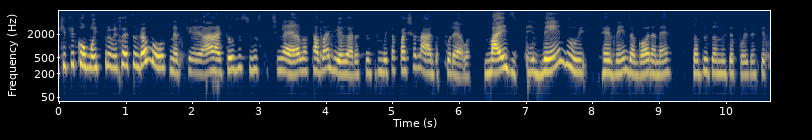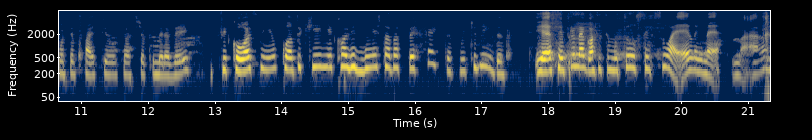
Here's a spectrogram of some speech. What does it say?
O que ficou muito pra mim foi a Sandra Bullock, né? Porque, ah, todos os filmes que tinha ela, tava ali. Eu era sempre muito apaixonada por ela. Mas, revendo, revendo agora, né? Tantos anos depois, nem sei quanto tempo faz que eu, que eu assisti a primeira vez. Ficou assim, o quanto que Nicolezinha estava perfeita, muito linda. E é sempre um negócio assim, muito sensual, né? Mas...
